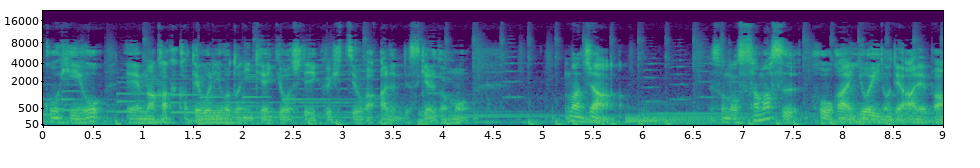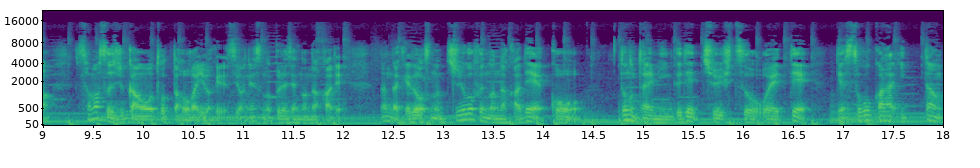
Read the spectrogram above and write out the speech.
コーヒーを、えー、まあ、各カテゴリーごとに提供していく必要があるんですけれどもまあじゃあその冷ます方が良いのであれば冷ます時間を取った方がいいわけですよねそのプレゼンの中で。なんだけどその15分の中でこうどのタイミングで抽出を終えてでそこから一旦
